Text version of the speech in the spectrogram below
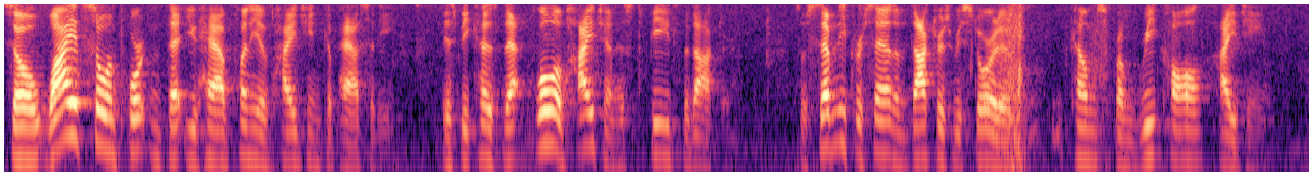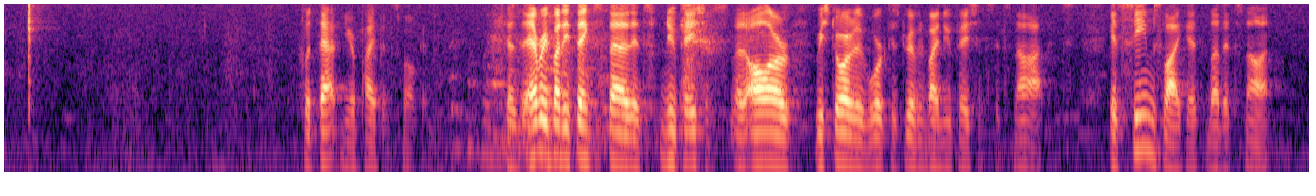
So why it's so important that you have plenty of hygiene capacity is because that flow of hygienist feeds the doctor. So 70% of doctors' restorative comes from recall hygiene. Put that in your pipe and smoke it. Because everybody thinks that it's new patients, that all our restorative work is driven by new patients. It's not. It's, it seems like it, but it's not.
